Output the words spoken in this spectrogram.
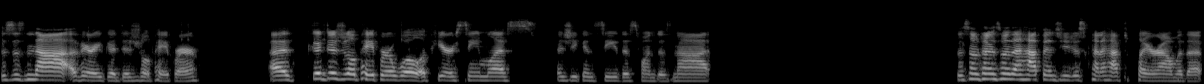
this is not a very good digital paper. A good digital paper will appear seamless. As you can see, this one does not. So sometimes when that happens, you just kind of have to play around with it.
